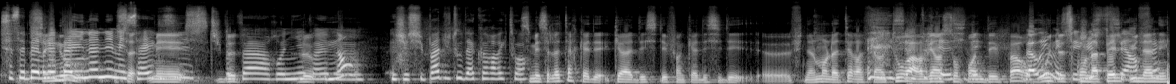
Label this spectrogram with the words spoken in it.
Ça s'appellerait pas une année, mais Ça- ça, mais existe. Tu de- peux pas renier le- quand même. Non. euh, Je suis pas du tout d'accord avec toi. Mais c'est la Terre qui a, dé- qui a décidé, enfin qui a décidé. euh, finalement, la Terre a fait un tour, elle revient à son point de départ Bah au oui, bout mais de ce qu'on appelle un une fait. année.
